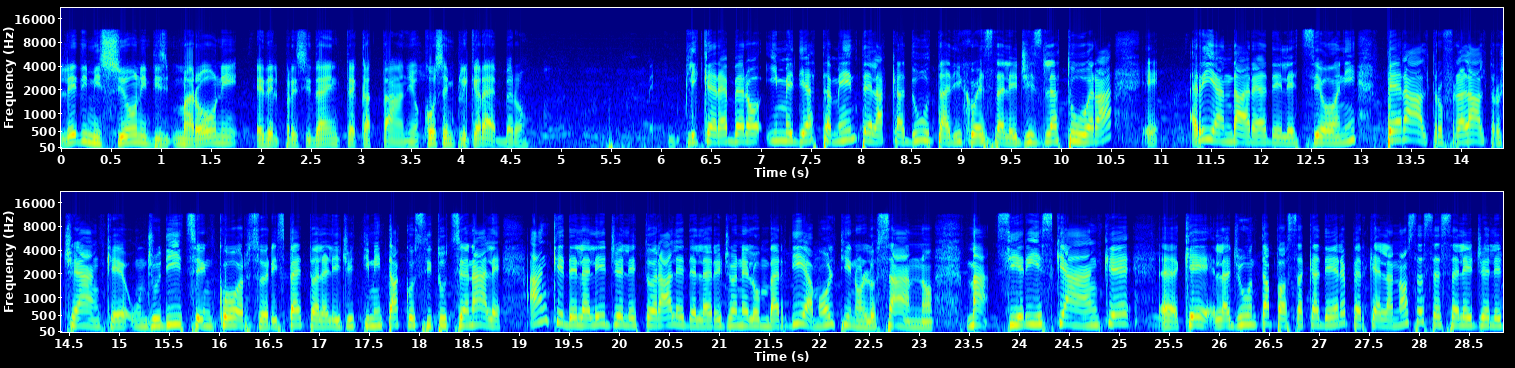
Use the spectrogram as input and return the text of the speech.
Le dimissioni di Maroni e del presidente Cattaneo cosa implicherebbero? implicherebbero immediatamente la caduta di questa legislatura e riandare ad elezioni, peraltro fra l'altro c'è anche un giudizio in corso rispetto alla legittimità costituzionale anche della legge elettorale della regione Lombardia, molti non lo sanno, ma si rischia anche eh, che la giunta possa cadere perché la nostra stessa legge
